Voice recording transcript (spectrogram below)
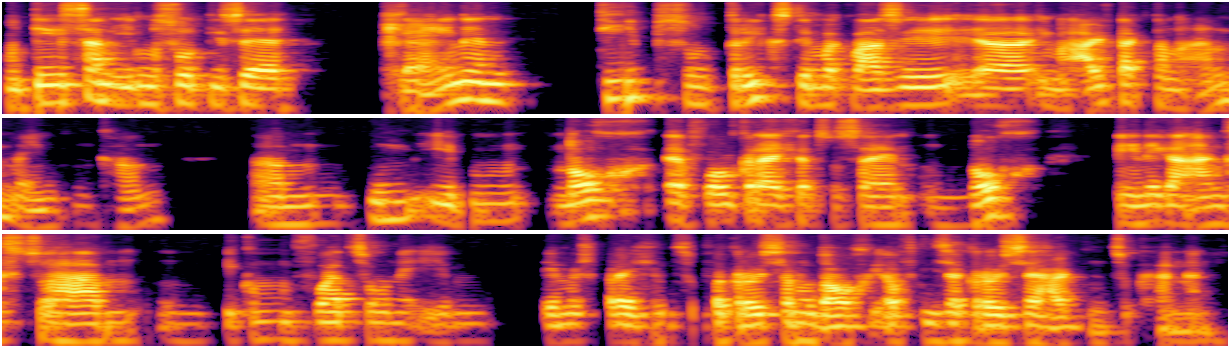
Und das sind eben so diese kleinen Tipps und Tricks, die man quasi äh, im Alltag dann anwenden kann, ähm, um eben noch erfolgreicher zu sein, um noch weniger Angst zu haben, um die Komfortzone eben dementsprechend zu vergrößern und auch auf dieser Größe halten zu können.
